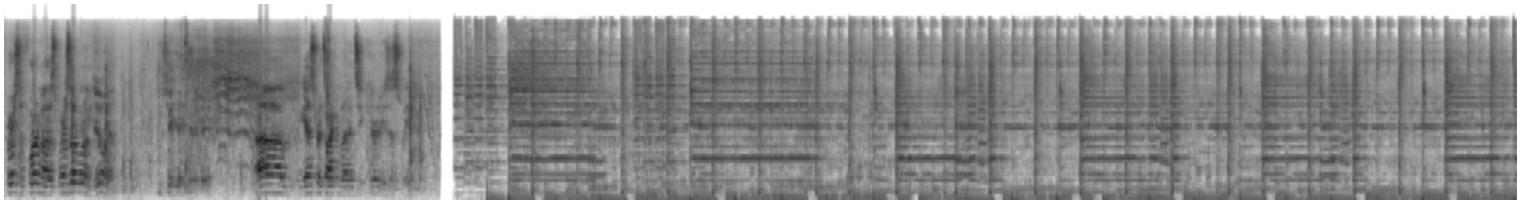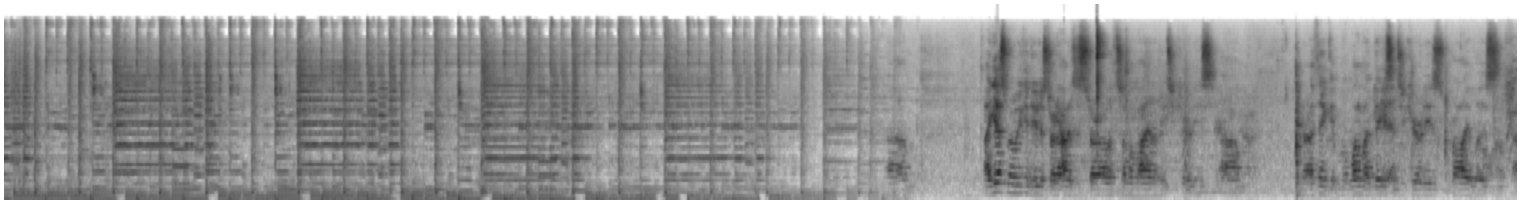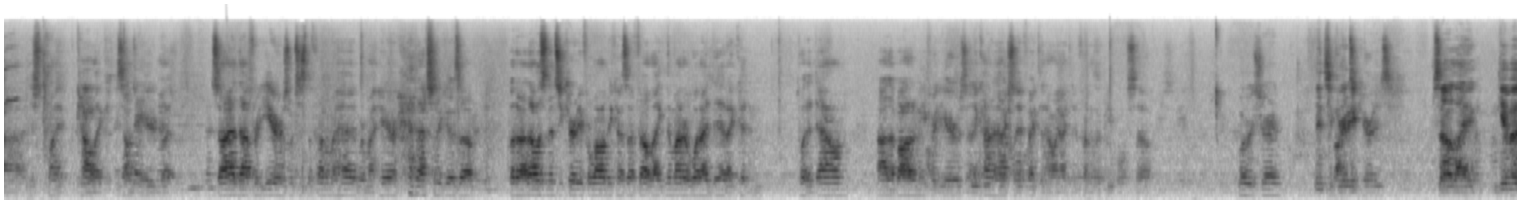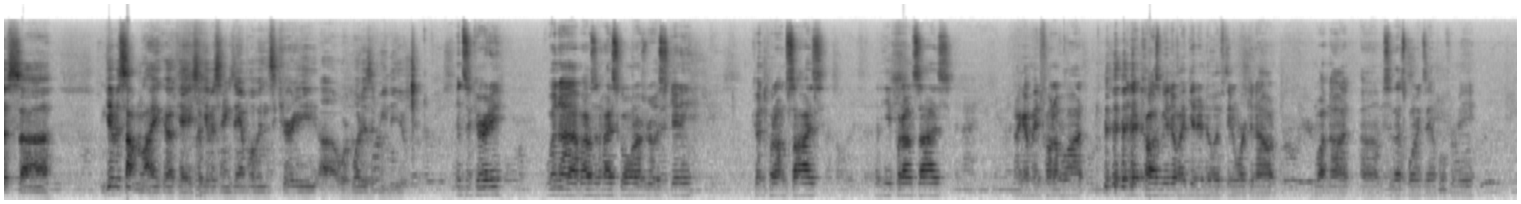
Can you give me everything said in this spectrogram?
First and foremost, where's everyone doing? um, I guess we're talking about insecurities this week. I guess what we can do to start out is just start out with some of my own insecurities. Um, you know, I think one of my biggest insecurities probably was uh, just my cowlick. It sounds weird, but so I had that for years, which is the front of my head where my hair actually goes up. But uh, that was an insecurity for a while because I felt like no matter what I did, I couldn't put it down. Uh, that bothered me for years, and it kind of actually affected how I acted in front of other people. So, what were you sharing? about Insecurity. insecurities. So like, give us uh, give us something like okay. So give us an example of insecurity, uh, or what does it mean to you? Insecurity. When um, I was in high school, when I was really skinny, couldn't put on size, and he put on size, and I got made fun of a lot, and it caused me to like get into lifting and working out and whatnot. Um, so that's one example for me.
